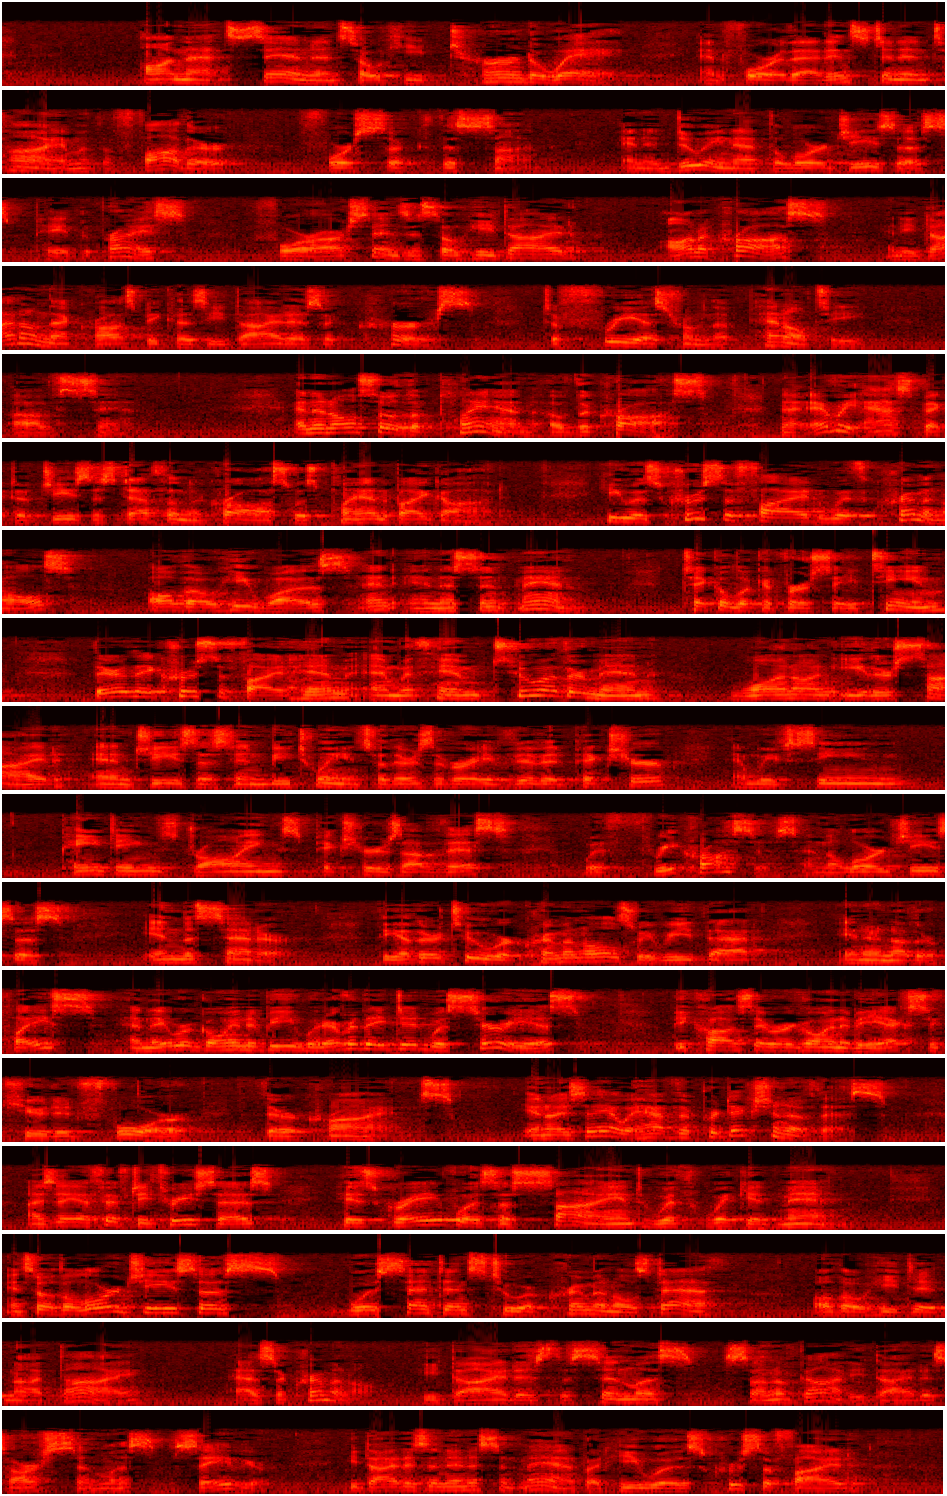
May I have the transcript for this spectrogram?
on that sin, and so he turned away. And for that instant in time, the Father forsook the Son. And in doing that, the Lord Jesus paid the price for our sins. And so he died on a cross, and he died on that cross because he died as a curse to free us from the penalty of sin. And then also the plan of the cross. Now, every aspect of Jesus' death on the cross was planned by God. He was crucified with criminals, although he was an innocent man. Take a look at verse 18. There they crucified him, and with him two other men, one on either side, and Jesus in between. So there's a very vivid picture, and we've seen paintings, drawings, pictures of this with three crosses, and the Lord Jesus in the center. The other two were criminals. We read that in another place, and they were going to be, whatever they did was serious, because they were going to be executed for their crimes. In Isaiah, we have the prediction of this. Isaiah 53 says, His grave was assigned with wicked men. And so the Lord Jesus was sentenced to a criminal's death, although he did not die as a criminal. He died as the sinless Son of God. He died as our sinless Savior. He died as an innocent man, but he was crucified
